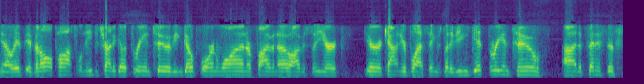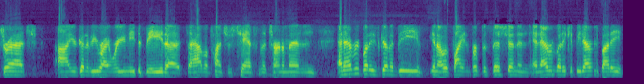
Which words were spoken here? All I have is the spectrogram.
you know, if, if at all possible, need to try to go three and two. If you can go four and one or five and zero, obviously you're you're counting your blessings. But if you can get three and two uh, to finish this stretch, uh, you're going to be right where you need to be to to have a puncher's chance in the tournament. And, and everybody's going to be, you know, fighting for position, and, and everybody could beat everybody.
